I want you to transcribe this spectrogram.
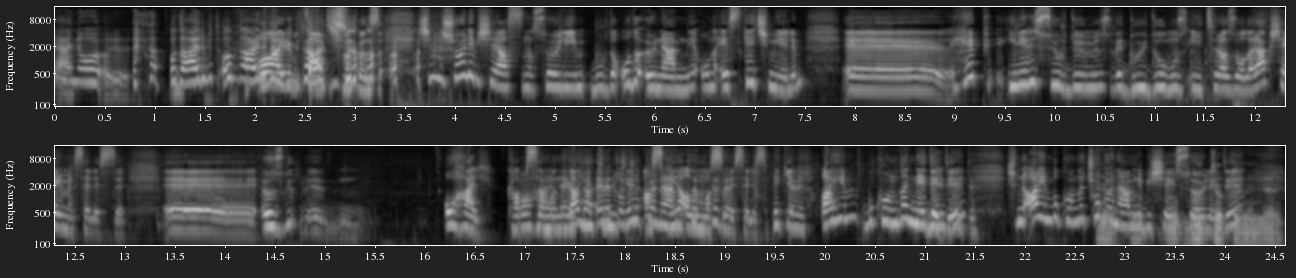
yani o o da ayrı bir o da ayrı o bir, ayrı bir tartışma tartışma. konusu. Şimdi şöyle bir şey aslında söyleyeyim burada o da önemli onu es geçmeyelim. Ee, hep ileri sürdüğümüz ve duyduğumuz itiraz olarak şey meselesi. Ee, özgür... e, o hal kapsamında evet, evet, yükümlülüklerin çok askıya önemli, alınması tabii. meselesi. Peki Evet. AYİM bu konuda ne dedi? dedi? Şimdi AYİM bu konuda çok Evet, önemli bu- bir şey bu- bu söyledi. çok önemli, evet,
